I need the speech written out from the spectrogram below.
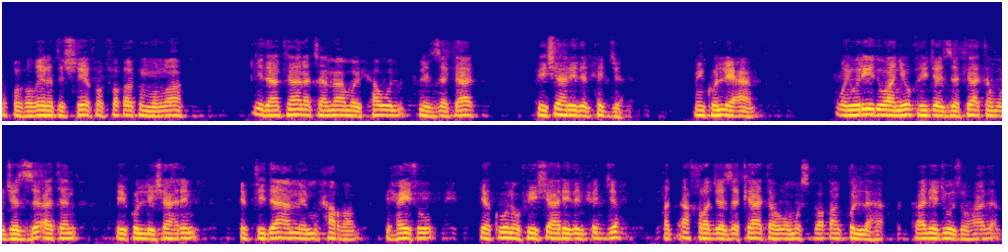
يقول فضيلة الشيخ وفقكم الله إذا كان تمام الحول للزكاة في شهر ذي الحجة من كل عام ويريد أن يخرج الزكاة مجزأة في كل شهر ابتداء من محرم بحيث يكون في شهر ذي الحجة قد أخرج زكاته مسبقا كلها فهل يجوز هذا؟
